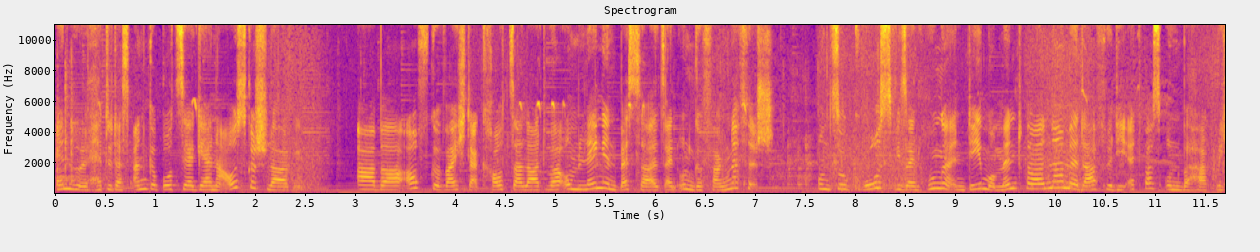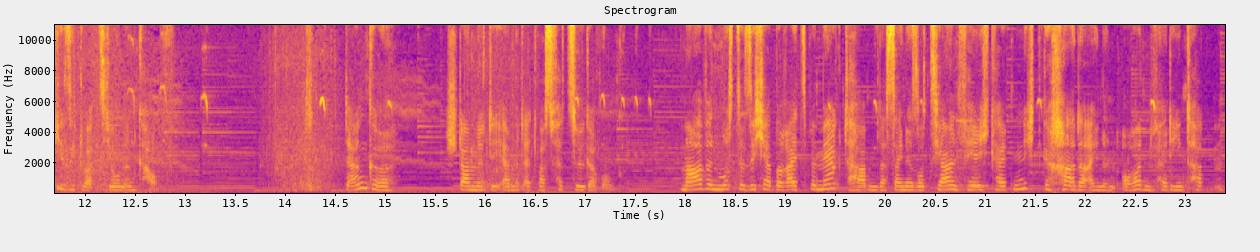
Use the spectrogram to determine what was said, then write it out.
Anvil hätte das Angebot sehr gerne ausgeschlagen, aber aufgeweichter Krautsalat war um Längen besser als ein ungefangener Fisch. Und so groß wie sein Hunger in dem Moment war, nahm er dafür die etwas unbehagliche Situation in Kauf. Danke, stammelte er mit etwas Verzögerung. Marvin musste sicher bereits bemerkt haben, dass seine sozialen Fähigkeiten nicht gerade einen Orden verdient hatten,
